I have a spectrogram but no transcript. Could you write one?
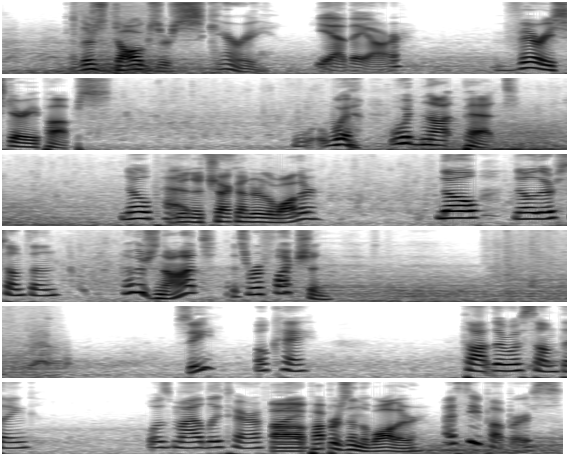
God, those dogs are scary. Yeah, they are. Very scary pups. W- would not pet. No. You gonna check under the water? No, no, there's something. No, there's not. It's a reflection. See? Okay. Thought there was something. Was mildly Uh, terrified. Pupper's in the water, I see puppers.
